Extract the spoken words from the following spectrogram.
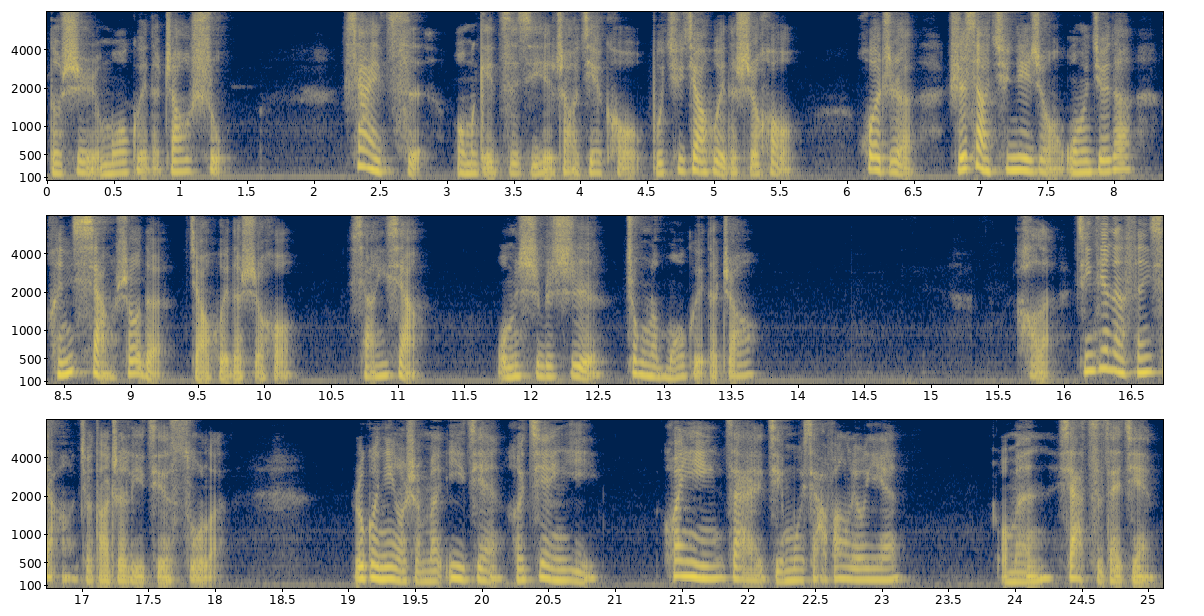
都是魔鬼的招数。下一次我们给自己找借口不去教会的时候，或者只想去那种我们觉得很享受的教会的时候，想一想，我们是不是中了魔鬼的招？好了，今天的分享就到这里结束了。如果您有什么意见和建议，欢迎在节目下方留言。我们下次再见。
